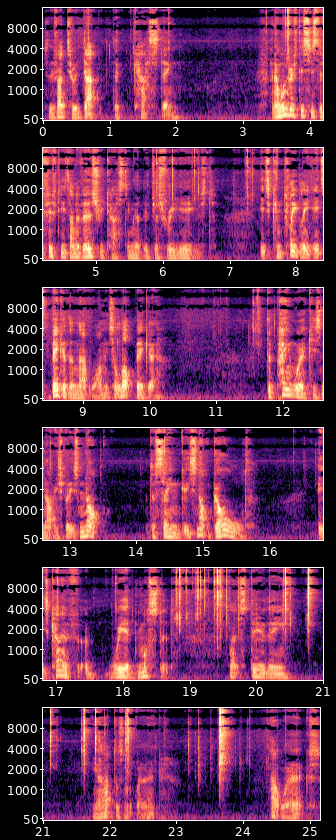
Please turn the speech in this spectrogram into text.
So they've had to adapt the casting. And I wonder if this is the 50th anniversary casting that they've just reused. It's completely, it's bigger than that one. It's a lot bigger. The paintwork is nice, but it's not the same, it's not gold. It's kind of a weird mustard. Let's do the, yeah, that doesn't work. That works.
